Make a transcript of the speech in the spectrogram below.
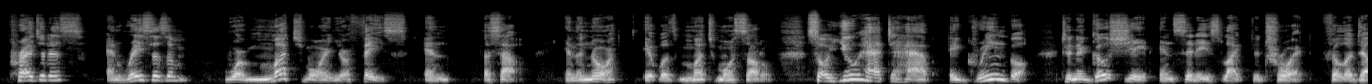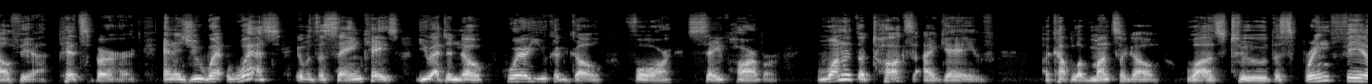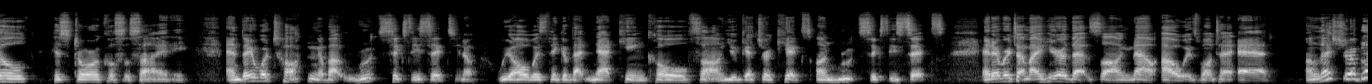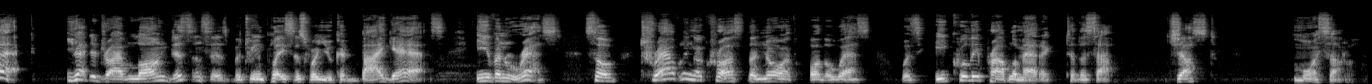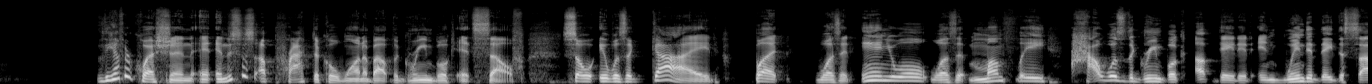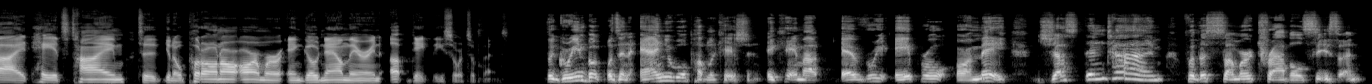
prejudice and racism were much more in your face in the South. In the North, it was much more subtle. So you had to have a green book to negotiate in cities like Detroit, Philadelphia, Pittsburgh. And as you went west, it was the same case. You had to know where you could go for safe harbor. One of the talks I gave a couple of months ago was to the Springfield Historical Society. And they were talking about Route 66. You know, we always think of that Nat King Cole song, You Get Your Kicks on Route 66. And every time I hear that song now, I always want to add, unless you're black, you had to drive long distances between places where you could buy gas, even rest. So traveling across the North or the West was equally problematic to the South, just more subtle. The other question, and this is a practical one about the Green Book itself. So it was a guide, but was it annual? Was it monthly? How was the Green Book updated? And when did they decide, hey, it's time to, you know, put on our armor and go down there and update these sorts of things? The Green Book was an annual publication. It came out every April or May, just in time for the summer travel season.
